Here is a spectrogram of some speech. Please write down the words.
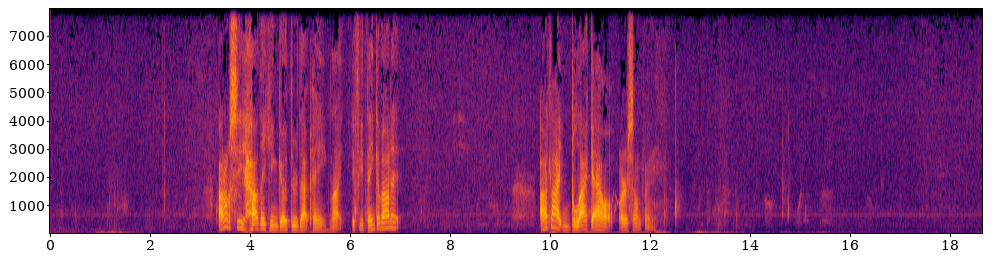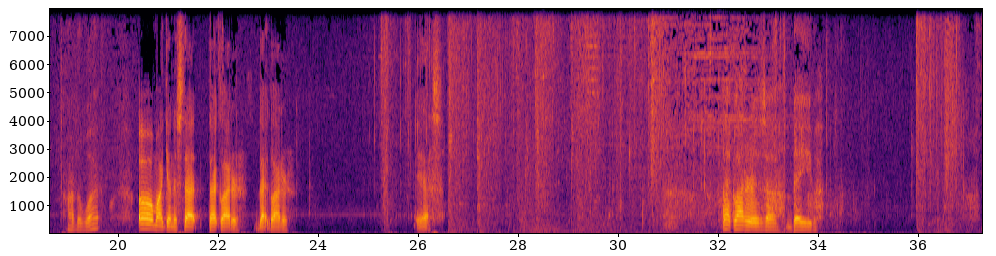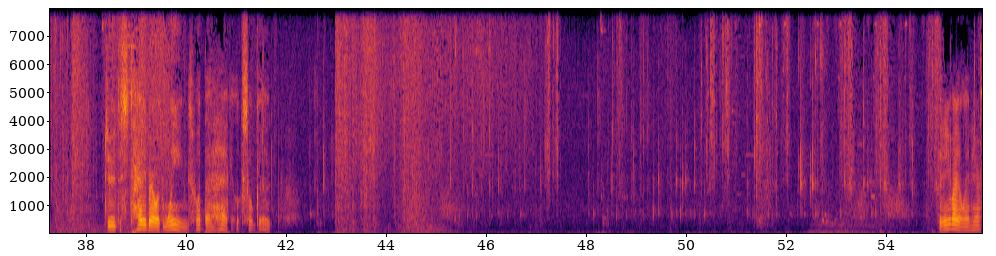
I don't see how they can go through that pain. Like, if you think about it, I'd like black out or something. I have a what? Oh my goodness, that that glider, that glider. Yes. That glider is a uh, babe. Dude, this teddy bear with wings. What the heck? It looks so good. Did anybody land here?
